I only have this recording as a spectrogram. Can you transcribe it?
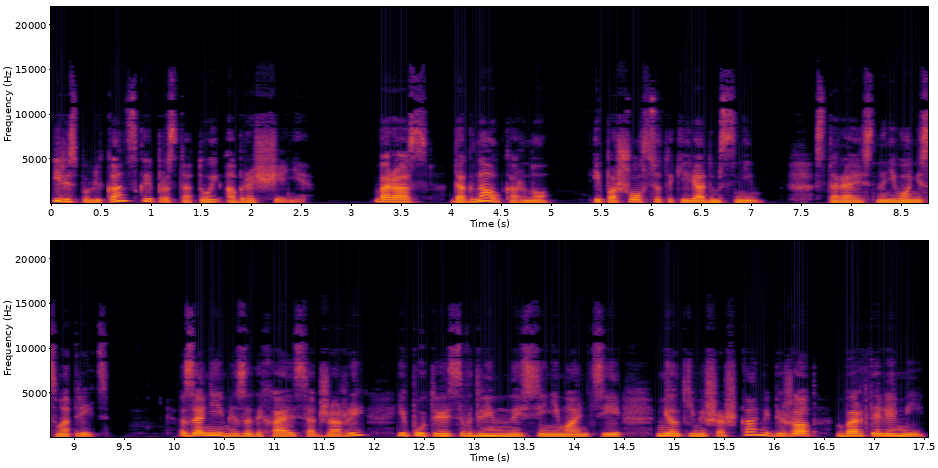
и республиканской простотой обращения. Барас догнал Карно и пошел все-таки рядом с ним, стараясь на него не смотреть. За ними, задыхаясь от жары и путаясь в длинной синей мантии, мелкими шажками бежал Бартелеми.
